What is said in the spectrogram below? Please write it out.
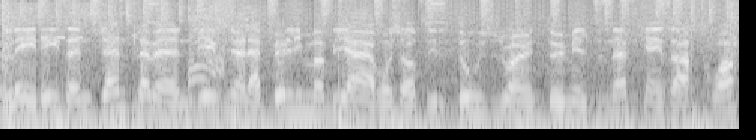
Ladies and gentlemen, bienvenue à la bulle immobilière. Aujourd'hui, le 12 juin 2019, 15h03.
